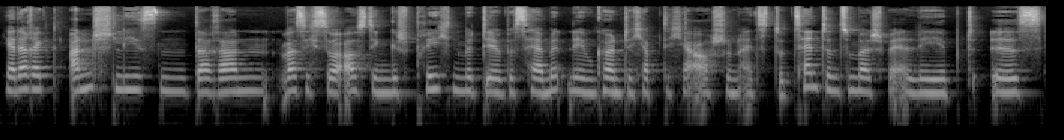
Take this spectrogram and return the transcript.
Ja, direkt anschließend daran, was ich so aus den Gesprächen mit dir bisher mitnehmen könnte, ich habe dich ja auch schon als Dozentin zum Beispiel erlebt, ist,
